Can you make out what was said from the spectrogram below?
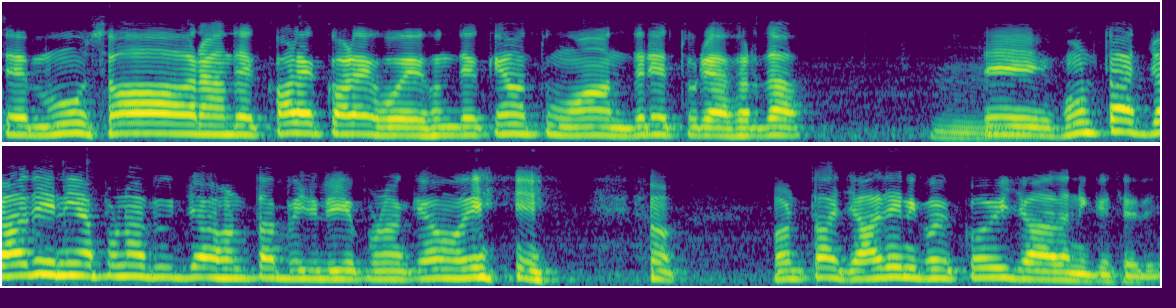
ਤੇ ਮੂੰਹ ਸਾਰਿਆਂ ਦੇ ਕਾਲੇ ਕਾਲੇ ਹੋਏ ਹੁੰਦੇ ਕਿਉਂ ਧੂਆਂ ਅੰਦਰੇ ਤੁਰਿਆ ਫਿਰਦਾ। ਤੇ ਹੁਣ ਤਾਂ ਜ਼ਿਆਦਾ ਨਹੀਂ ਆਪਣਾ ਦੂਜਾ ਹੁਣ ਤਾਂ ਬਿਜਲੀ ਆਪਣਾ ਕਿਉਂ ਇਹ ਹੁਣ ਤਾਂ ਜ਼ਿਆਦਾ ਨਹੀਂ ਕੋਈ ਕੋਈ ਯਾਦ ਨਹੀਂ ਕਿਸੇ ਦੇ।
